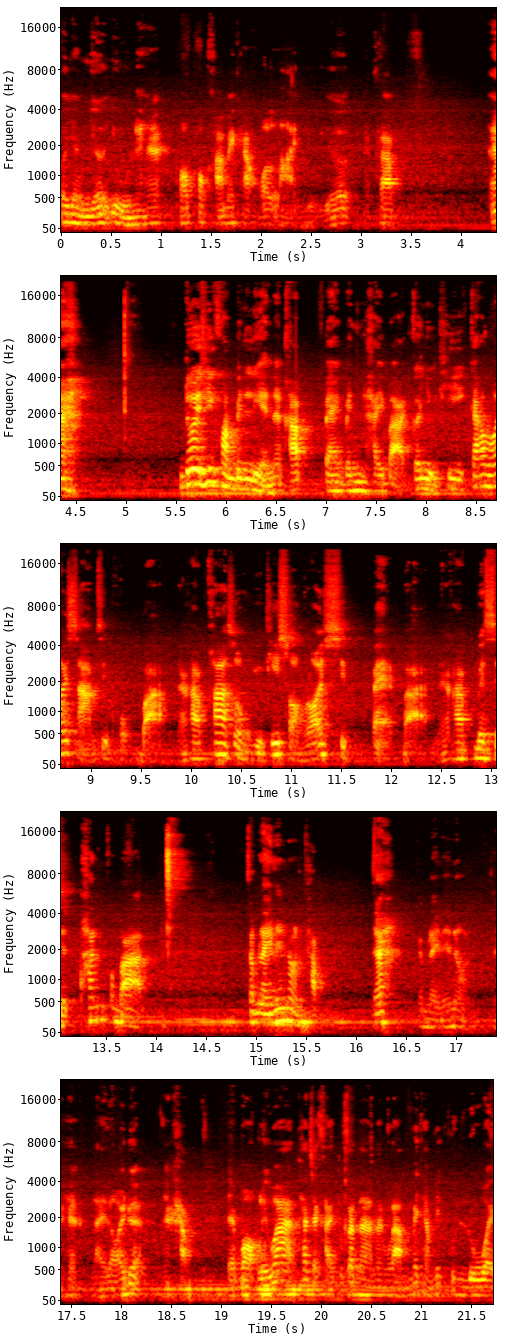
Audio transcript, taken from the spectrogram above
ก็ยังเยอะอยู่นะฮะเพราะพ่อค้าแม่ค้าออนไลน์อยู่เยอะนะครับ อะด้วยที่ความเป็นเหรียญนะครับ แปลงเป็นไทยบาทก็อยู่ที่ 936 บาทนะครับ ค่าส่งอยู่ที่ 218 บาทนะครับเบสเซ็ตพันกว่าบาทกำไรแน่นอนครับนะกำไรแน่นอนนะฮะหลายร้อยด้วยนะครับ แต่บอกเลยว่าถ้าจะขายตุ๊กตานางรำไม่ทำให้คุณรวย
